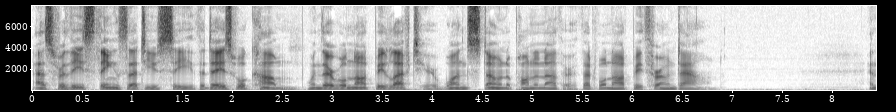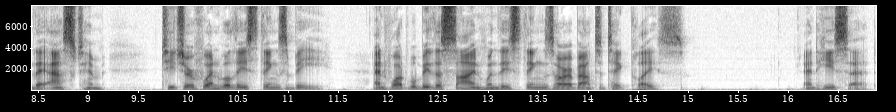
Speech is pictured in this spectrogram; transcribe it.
As for these things that you see, the days will come when there will not be left here one stone upon another that will not be thrown down. And they asked him, Teacher, when will these things be? And what will be the sign when these things are about to take place? And he said,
